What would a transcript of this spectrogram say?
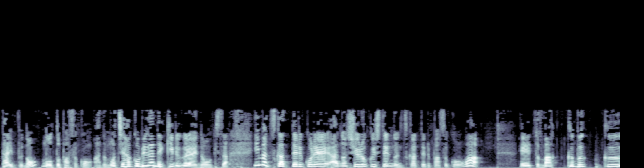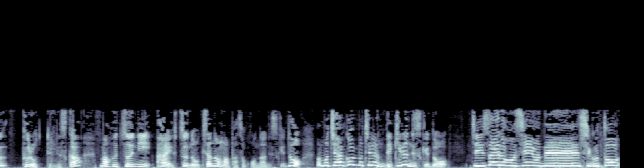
タイプのノートパソコン。あの、持ち運びができるぐらいの大きさ。今使ってるこれ、あの、収録してるのに使ってるパソコンは、えっ、ー、と、MacBook Pro っていうんですか？まあ普通に、はい、普通の大きさの、まあ、パソコンなんですけど、まあ、持ち運びもちろんできるんですけど、小さいの欲しいよね。仕事、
